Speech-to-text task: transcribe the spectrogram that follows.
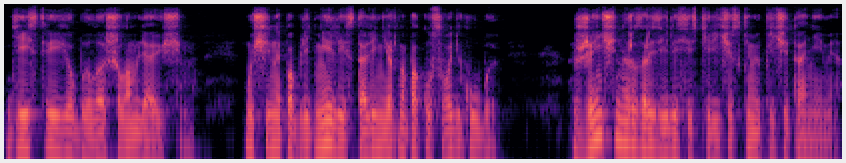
действие ее было ошеломляющим. Мужчины побледнели и стали нервно покусывать губы. Женщины разразились истерическими причитаниями.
